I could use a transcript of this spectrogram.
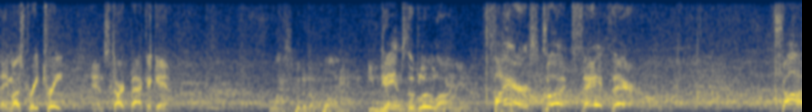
They must retreat and start back again. Last minute of play. Gains the blue line. Fires. Good save there. Shot.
